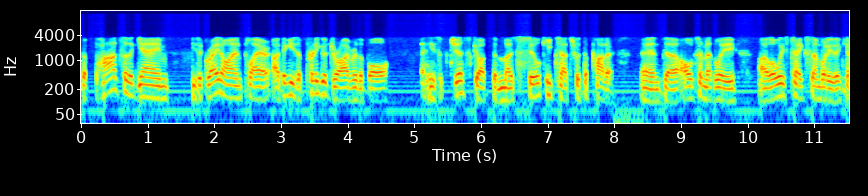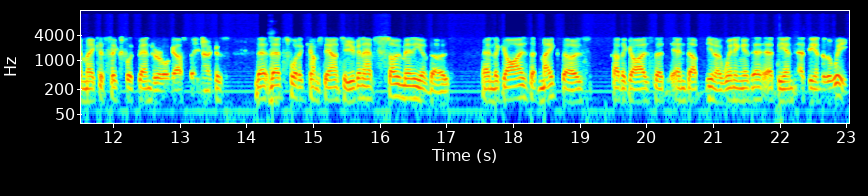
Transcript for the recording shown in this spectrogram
the parts of the game. He's a great iron player. I think he's a pretty good driver of the ball, and he's just got the most silky touch with the putter. And uh, ultimately, I'll always take somebody that can make a six foot bender at Augusta, you know, because that, that's what it comes down to. You're going to have so many of those, and the guys that make those are the guys that end up, you know, winning it at the end at the end of the week.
